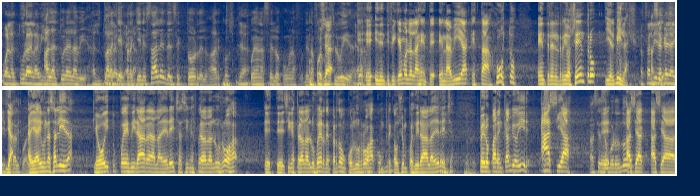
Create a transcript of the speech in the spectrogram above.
o a la altura de la vía? a la altura de la vía. altura ¿Para la qué? vía, para ya. quienes salen del sector de los arcos Ya. puedan hacerlo con una, de una o forma sea, fluida. eh, eh, identifiquémosle a la gente en la vía que está justo entre el Río Centro y el Village. La salida Así que hay ahí. Ya, tal cual. ahí hay una salida que hoy tú puedes virar a la derecha sin esperar la luz roja, este, sin esperar la luz verde, perdón, con luz roja, con precaución puedes virar a la derecha, pero para en cambio ir hacia Hacia eh, San Borondón. hacia, hacia,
